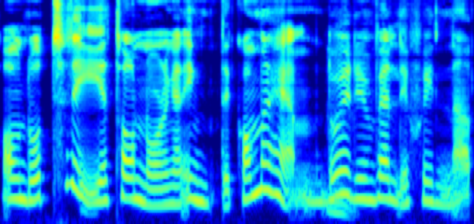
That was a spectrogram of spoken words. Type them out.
Om då tre tonåringar inte kommer hem, då är det ju en väldig skillnad.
